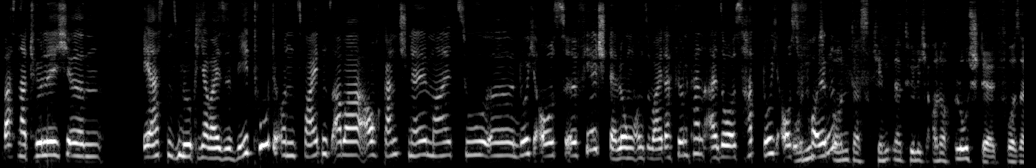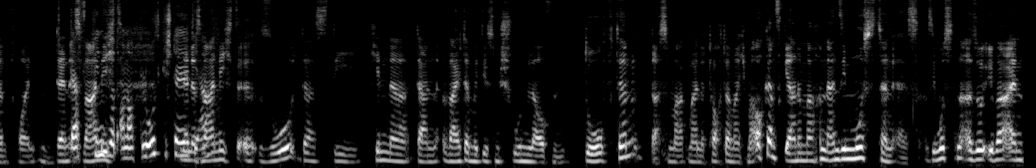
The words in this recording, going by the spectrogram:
was natürlich ähm, erstens möglicherweise wehtut und zweitens aber auch ganz schnell mal zu äh, durchaus äh, Fehlstellungen und so weiter führen kann. Also es hat durchaus und, Folgen. Und das Kind natürlich auch noch bloßstellt vor seinen Freunden. Denn das es war kind nicht, wird auch noch bloßgestellt. denn es ja. war nicht äh, so, dass die Kinder dann weiter mit diesen Schuhen laufen durften. Das mag meine Tochter manchmal auch ganz gerne machen. Nein, sie mussten es. Sie mussten also über einen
